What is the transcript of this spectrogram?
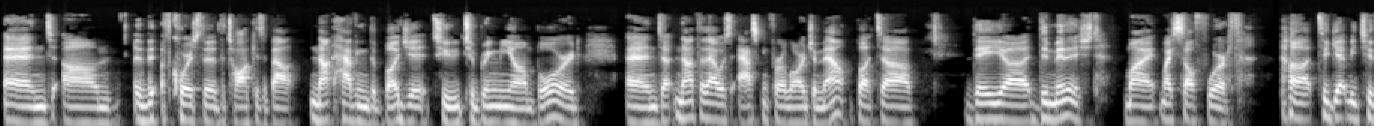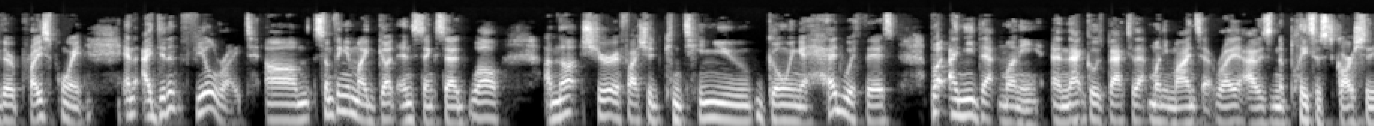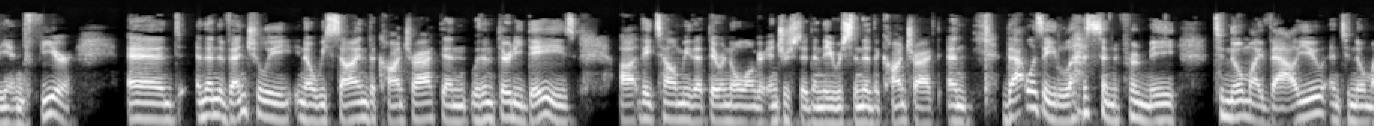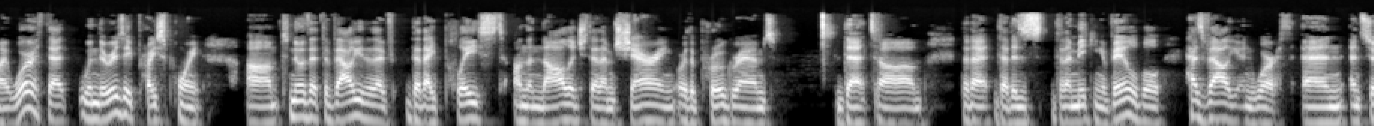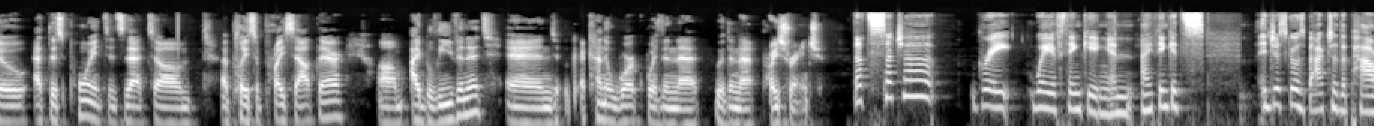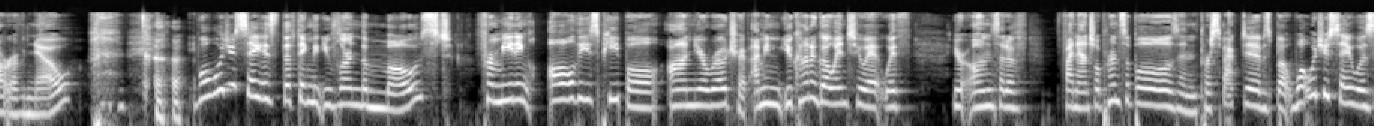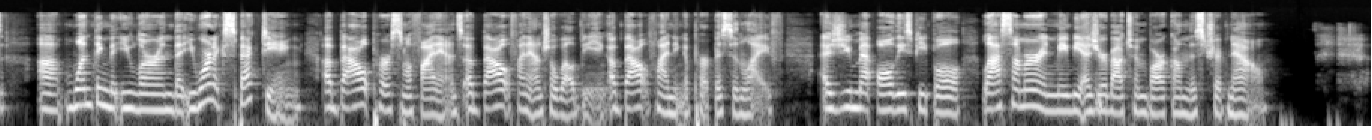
and um, of course the, the talk is about not having the budget to to bring me on board. And uh, not that i was asking for a large amount but uh, they uh, diminished my my self-worth uh, to get me to their price point. And i didn't feel right. Um, something in my gut instinct said well i'm not sure if i should continue going ahead with this but i need that money. And that goes back to that money mindset right? I was in a place of scarcity and fear and and then eventually you know we signed the contract and within 30 days uh, they tell me that they were no longer interested and they rescinded the contract. And that was a lesson for me to know my value and to know my worth that when there is a price point um, to know that the value that I've that I placed on the knowledge that I'm sharing or the programs that um, that I, that is that I'm making available has value and worth. And and so at this point, it's that um, I place a price out there. Um, I believe in it, and I kind of work within that within that price range. That's such a great way of thinking and i think it's it just goes back to the power of no what would you say is the thing that you've learned the most from meeting all these people on your road trip i mean you kind of go into it with your own sort of financial principles and perspectives, but what would you say was uh, one thing that you learned that you weren't expecting about personal finance, about financial well being, about finding a purpose in life as you met all these people last summer and maybe as you're about to embark on this trip now?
